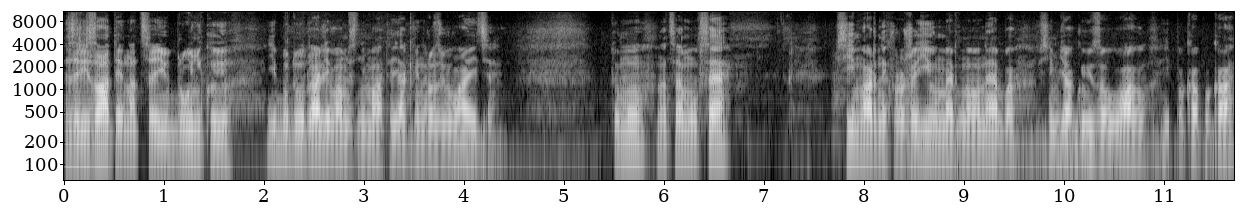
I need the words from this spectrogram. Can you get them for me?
зрізати над цією брунькою. І буду далі вам знімати, як він розвивається. Тому на цьому все. Всім гарних врожаїв, мирного неба, всім дякую за увагу і пока-пока.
